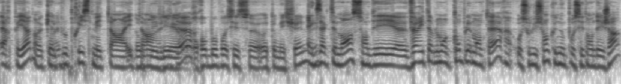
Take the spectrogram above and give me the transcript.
RPA dans lequel Blue Prism est un est un les leader, robot process automation, exactement, sont des véritablement complémentaires aux solutions que nous possédons déjà.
